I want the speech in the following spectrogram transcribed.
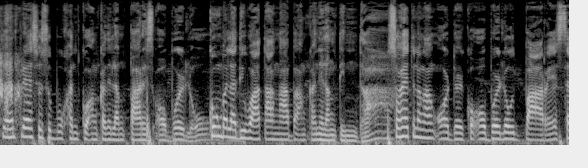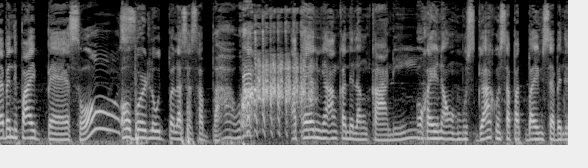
Siyempre, susubukan ko ang kanilang Paris Overload. Kung maladiwata nga ba ang kanilang tinda. So, heto na nga ang order ko, Overload Paris, 75 pesos. Overload pala sa sabaw. At ayan nga ang kanilang kanin. O kayo na ang humusga kung sapat ba yung 75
